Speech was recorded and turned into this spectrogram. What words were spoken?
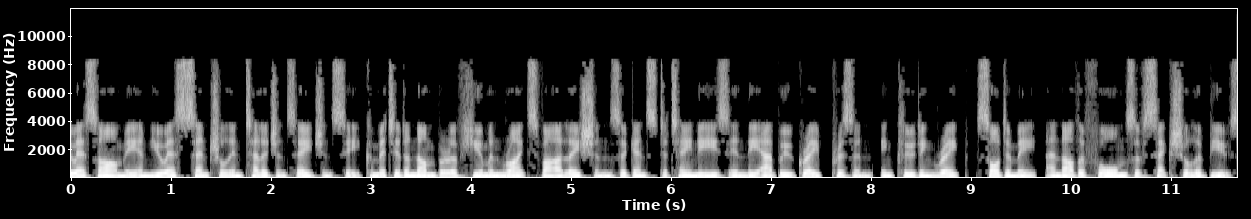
U.S. Army and U.S. Central Intelligence Agency committed a number of human rights violations against detainees in the Abu Ghraib prison, including rape, sodomy, and other forms of sexual abuse.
